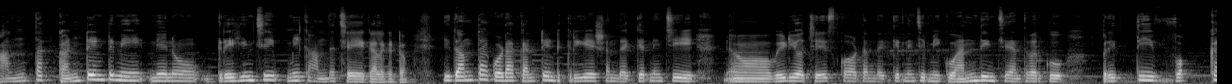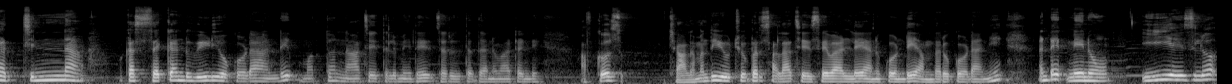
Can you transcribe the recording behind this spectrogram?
అంత కంటెంట్ని నేను గ్రహించి మీకు అందచేయగలగటం. ఇదంతా కూడా కంటెంట్ క్రియేషన్ దగ్గర నుంచి వీడియో చేసుకోవటం దగ్గర నుంచి మీకు అందించేంతవరకు ప్రతి ఒక్క చిన్న ఒక సెకండ్ వీడియో కూడా అండి మొత్తం నా చేతుల మీదే జరుగుతుంది అనమాట అండి అఫ్కోర్స్ చాలామంది యూట్యూబర్స్ అలా చేసేవాళ్ళే అనుకోండి అందరూ కూడా అంటే నేను ఈ ఏజ్లో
